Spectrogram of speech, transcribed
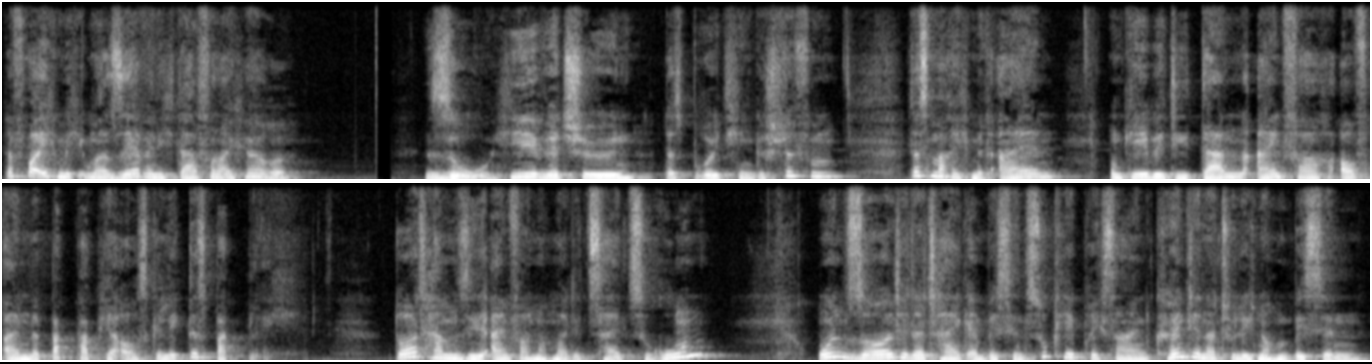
Da freue ich mich immer sehr, wenn ich da von euch höre. So, hier wird schön das Brötchen geschliffen. Das mache ich mit allen und gebe die dann einfach auf ein mit Backpapier ausgelegtes Backblech. Dort haben Sie einfach nochmal die Zeit zu ruhen. Und sollte der Teig ein bisschen zu klebrig sein, könnt ihr natürlich noch ein bisschen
